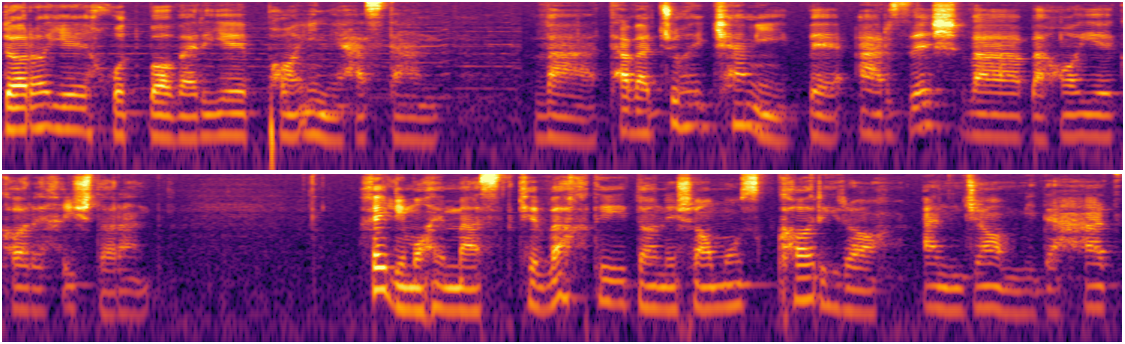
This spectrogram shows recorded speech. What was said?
دارای خودباوری پایینی هستند و توجه کمی به ارزش و بهای کار خویش دارند. خیلی مهم است که وقتی دانش آموز کاری را انجام می دهد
